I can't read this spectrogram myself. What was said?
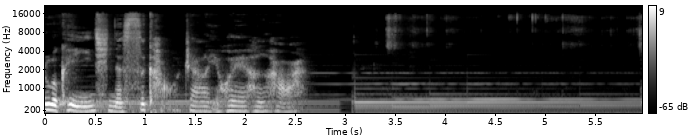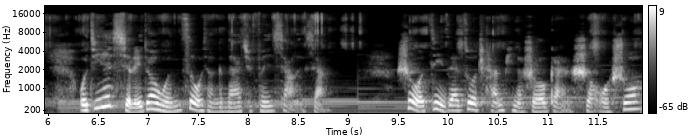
如果可以引起你的思考，这样也会很好啊。我今天写了一段文字，我想跟大家去分享一下，是我自己在做产品的时候感受。我说，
